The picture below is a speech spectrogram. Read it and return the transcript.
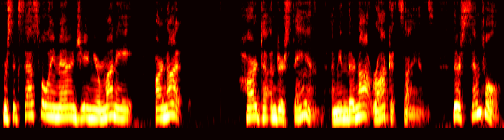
for successfully managing your money are not hard to understand. I mean, they're not rocket science, they're simple.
